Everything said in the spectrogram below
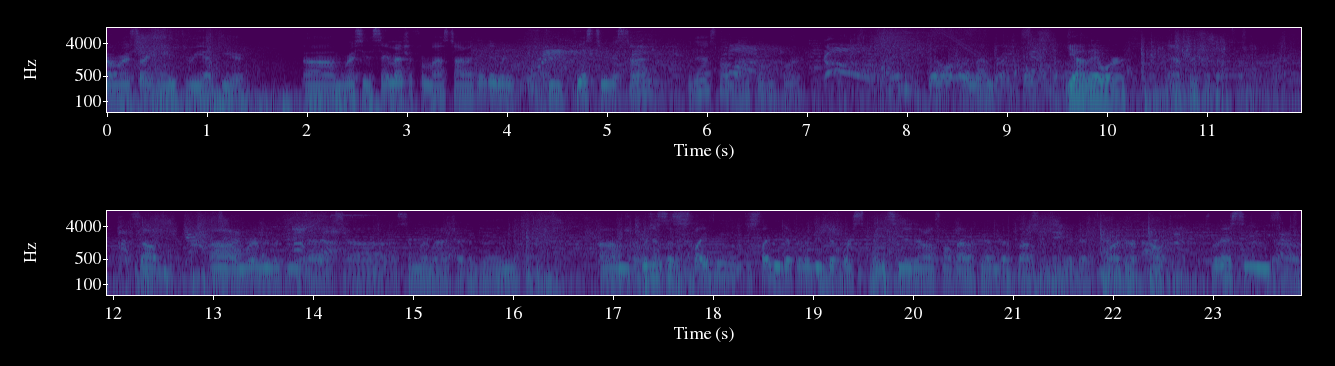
go. We're gonna start game three up here. Um, we're gonna see the same matchup from last time. I think they went in PS2 this time. Did they have small battlefield before? I don't remember. I think so. Yeah, they were. Yeah, I'm pretty sure they have small battlefield. So, um, we're gonna be looking at uh, a similar matchup again. Um, which is a slightly, just slightly different. There'll be a bit more space here than on small battlefield, and the bus is gonna be a bit farther out. So we're gonna see um,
